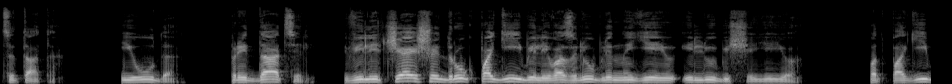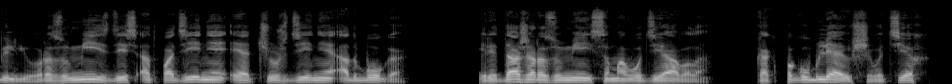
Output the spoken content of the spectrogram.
Цитата. Иуда, предатель, величайший друг погибели, возлюбленный ею и любящий ее. Под погибелью разумей здесь отпадение и отчуждение от Бога, или даже разумей самого дьявола, как погубляющего тех,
